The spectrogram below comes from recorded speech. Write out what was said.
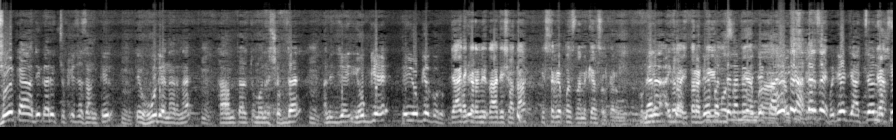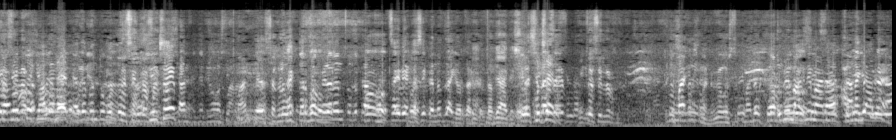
जे काय अधिकारी चुकीचं सांगतील ते होऊ देणार नाही. हा आमचा तुम्हाला शब्द आहे. आणि जे योग्य आहे ते योग्य करू. ज्या अधिकाऱ्याने आदेश आता हे सगळे पंचनामे कॅन्सल नाही, नाही, ऐका, करा, करा, सगळे ते पंचनामे म्हणजे काय? म्हणजे ज्याचं नुकसान झालं नाही त्याचं पण तू बोलतो शांततेत व्यवस्थित मान. त्या सगळं उत्तर पण मिळालं आणि तुझं काम पण साहेब एका सेकंदात जागेवर ज्या आदेश. तुम्ही मागणी मांडा आम्ही जे आलो ना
